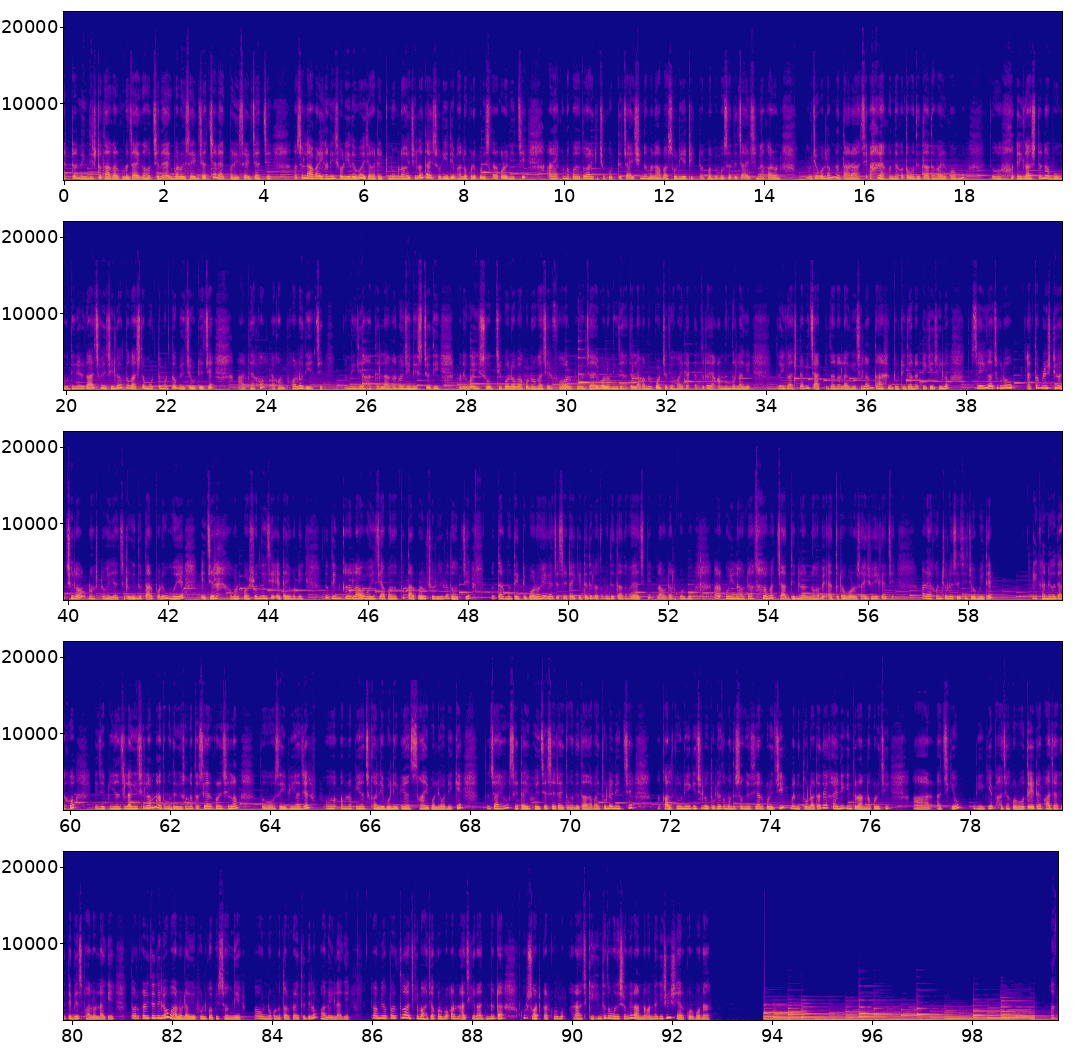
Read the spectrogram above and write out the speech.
ড্রয়ারটা নির্দিষ্ট থাকার কোনো জায়গা হচ্ছে না। একবার ওই সাইড যাচ্ছে আর একবার এই সাইড যাচ্ছে। আসলে আবার এখানেই সরিয়ে দেবো। এই জায়গাটা একটু নোংরা হয়েছিল, তাই সরিয়ে দিয়ে ভালো করে পরিষ্কার করে নিচ্ছি। আর এখন আপাতত আর কিছু করতে চাইছি না মানে আবার সরিয়ে ঠিকঠাকভাবে বসাতে চাইছি না, কারণ ওই যে বললাম না, তারা আছে। আর এখন দেখো তোমাদের দাদা ভাইয়ের কর্ম। তো এই গাছটা না বহুদিনের গাছ হয়েছিল, তো গাছটা মরতে মরতেও বেঁচে উঠেছে। আর দেখো এখন ফলও দিয়েছে। তো নিজে হাতে লাগানো জিনিস যদি মানে এই সবজি বলো বা কোনো গাছের ফল, ফুল যাই বলো, নিজে হাতে লাগানোর পর যদি হয় না, এতটাই আনন্দ লাগে। তো এই গাছটা আমি চারটে দানা লাগিয়েছিলাম, তার দুটি দানা টিকেছিল সেই গাছগুলো এত বৃষ্টি হচ্ছিল, নষ্ট হয়ে যাচ্ছিল, কিন্তু তারপরেও হয়ে, এই যে আমার ফসল দিয়েছে এটাই অনেক তো তিনখানা লাউ হয়েছে আপাতত, তারপরেও ছোটো ছোটো ধরছে। তো তার মধ্যে একটি বড় হয়ে গেছে, সেটাই কেটে দিল তোমাদের দাদাভাই, আজকে লাউ ডাল করব। আর ওই লাউটা তো আমার চার দিন রান্না হবে, এতটা বড় সাইজ হয়ে গেছে। আর এখন চলে এসেছি জমিতে। এখানেও দেখো, এই যে পেঁয়াজ লাগিয়েছিলাম না তোমাদের সঙ্গে তো শেয়ার করেছিলাম। তো সেই পেঁয়াজের আমরা পেঁয়াজ কালি বলি, পেঁয়াজ সাঁই বলে অনেকে। তো যাই হোক, সেটাই হয়েছে, সেটাই তোমাদের দাদাভাই তুলে নিচ্ছে। কালকেও নিয়ে গেছিল তুলে, তোমাদের সঙ্গে শেয়ার করেছি। মানে তোলাটা দেখায়নি, কিন্তু রান্না করেছি। আর আজকেও নিয়ে গিয়ে ভাজা করব। তো এটা ভাজা খেতে বেশ ভালো লাগে। তরকারিতে দিলেও ভালো লাগে ফুলকপির সঙ্গে, বা অন্য কোনো তরকারিতে দিলেও ভালোই লাগে। তো আমি আপাতত আজকে ভাজা করব, কারণ আজকে রান্নাটা খুব শর্টকাট করব। আর আজকে কিন্তু তোমাদের সঙ্গে রান্না বান্না কিছুই শেয়ার করব না।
